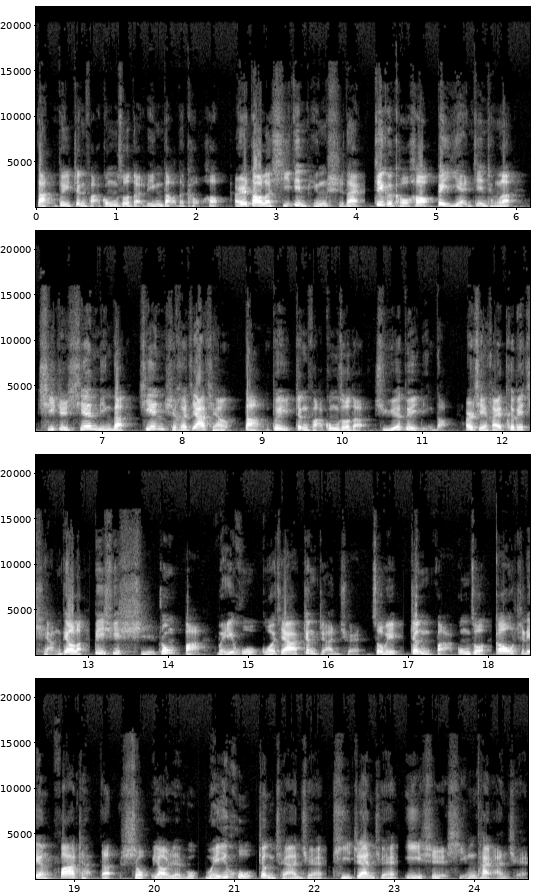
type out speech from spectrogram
党对政法工作的领导的口号，而到了习近平时代，这个口号被演进成了旗帜鲜明的坚持和加强党对政法工作的绝对领导。而且还特别强调了，必须始终把维护国家政治安全作为政法工作高质量发展的首要任务，维护政权安全、体制安全、意识形态安全，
